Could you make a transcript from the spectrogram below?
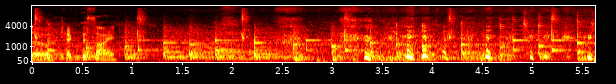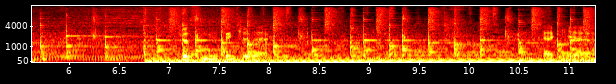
So check the sign. Just when you think you're there. Heck yeah.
